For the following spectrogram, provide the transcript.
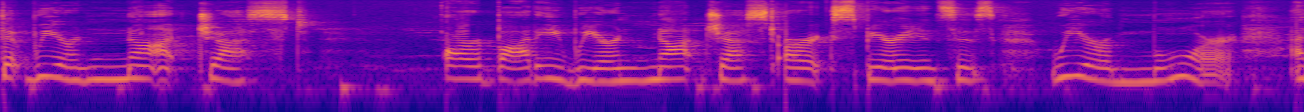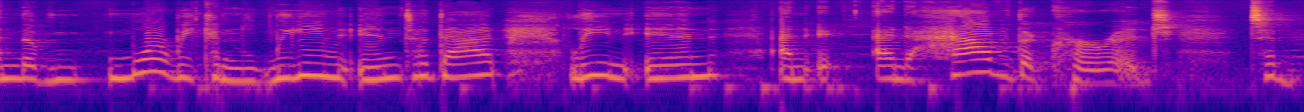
that we are not just our body. We are not just our experiences, we are more. And the more we can lean into that, lean in and, and have the courage to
